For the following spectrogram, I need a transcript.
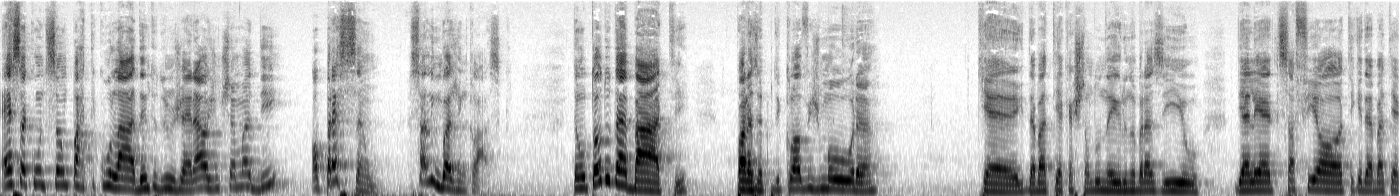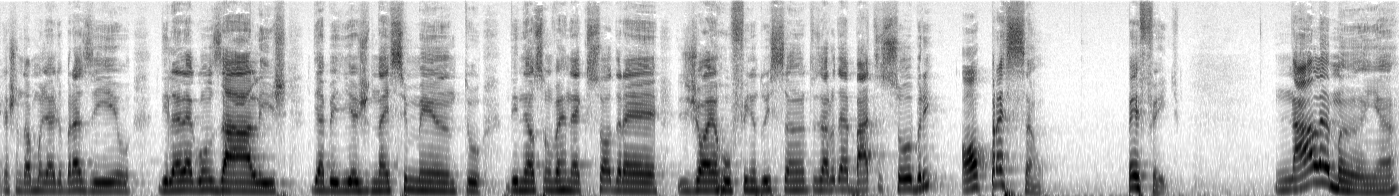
Essa condição particular, dentro de um geral, a gente chama de opressão. Essa é a linguagem clássica. Então, todo o debate, por exemplo, de Clóvis Moura, que, é, debatia a questão do negro no Brasil, de Eliette Safiotti, que debatia a questão da mulher do Brasil, de Lélia Gonzalez, de Abdias do Nascimento, de Nelson Werneck Sodré, de Joia Rufino dos Santos, era o debate sobre opressão. Perfeito. Na Alemanha,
